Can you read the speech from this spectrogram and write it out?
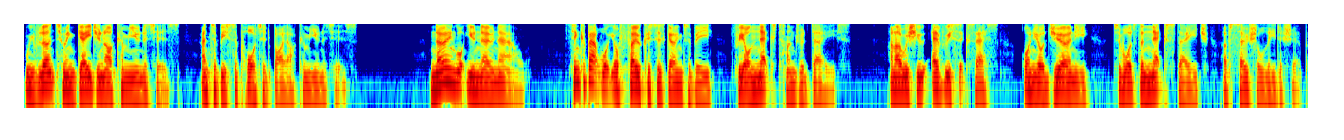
We've learnt to engage in our communities and to be supported by our communities. Knowing what you know now, think about what your focus is going to be for your next 100 days. And I wish you every success on your journey towards the next stage of social leadership.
